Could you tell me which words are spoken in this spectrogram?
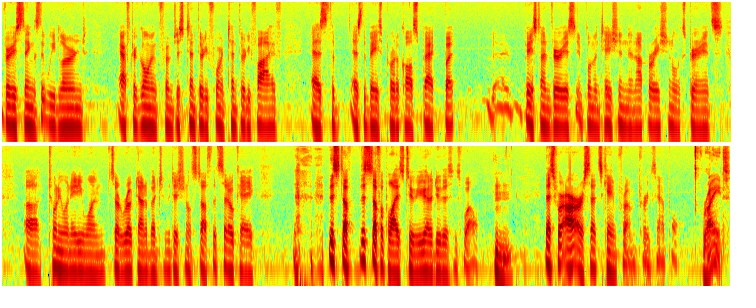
various things that we learned after going from just 1034 and 1035 as the as the base protocol spec, but uh, based on various implementation and operational experience, uh, 2181 sort of wrote down a bunch of additional stuff that said, okay, this stuff this stuff applies too. You got to do this as well. Mhm. That's where RR sets came from, for example. Right.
